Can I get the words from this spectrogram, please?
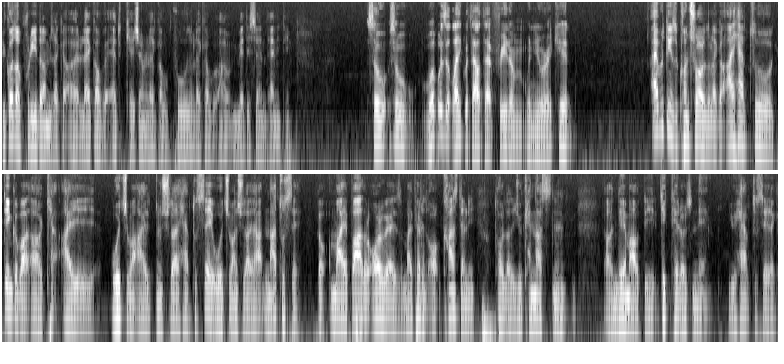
because of freedom, like a, a lack of education, lack of food, lack of uh, medicine, anything. So so what was it like without that freedom when you were a kid? Everything is controlled. Like I have to think about uh, ca- I which one I should I have to say, which one should I ha- not to say. So my father always, my parents constantly told us you cannot uh, name out the dictator's name. You have to say like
